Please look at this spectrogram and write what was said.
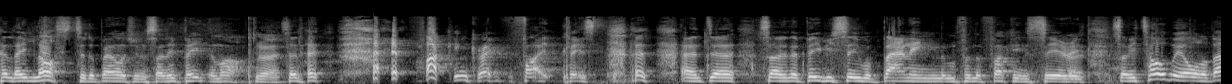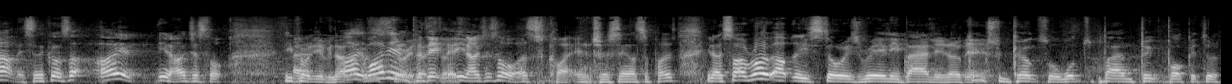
and they lost to the Belgians so they beat them up Right. so they fucking great fight pissed and, and uh, so the BBC were banning them from the fucking series so he told me all about this and of course I, I you know I just thought You probably didn't even know I, well, I didn't predict it. You know, I just thought that's quite interesting, I suppose. You know, so I wrote up these stories really badly. You know, Kingston Council want to ban pickpocket. To...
